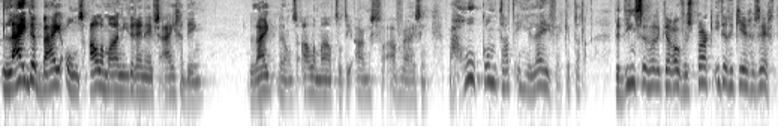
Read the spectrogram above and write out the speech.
leiden bij ons allemaal, en iedereen heeft zijn eigen ding leidt bij ons allemaal tot die angst voor afwijzing. Maar hoe komt dat in je leven? Ik heb dat de diensten dat ik daarover sprak, iedere keer gezegd.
